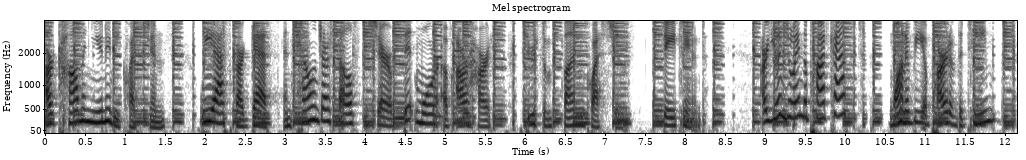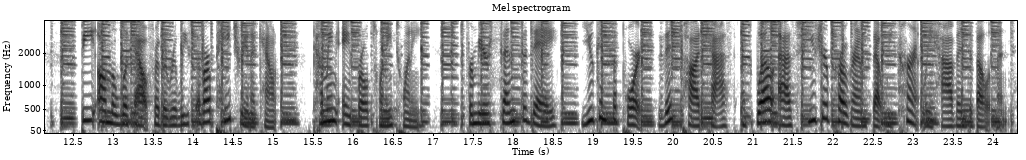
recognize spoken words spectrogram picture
our common unity questions. We ask our guests and challenge ourselves to share a bit more of our hearts through some fun questions. Stay tuned. Are you enjoying the podcast? Want to be a part of the team be on the lookout for the release of our patreon account coming april 2020 for mere cents a day you can support this podcast as well as future programs that we currently have in development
